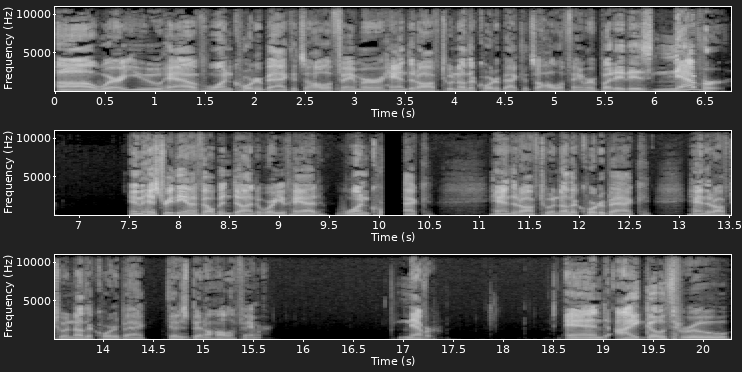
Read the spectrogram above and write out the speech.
uh, where you have one quarterback that's a Hall of Famer handed off to another quarterback that's a Hall of Famer, but it is never in the history of the NFL been done to where you've had one quarterback handed off to another quarterback, handed off to another quarterback that has been a Hall of Famer. Never. And I go through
